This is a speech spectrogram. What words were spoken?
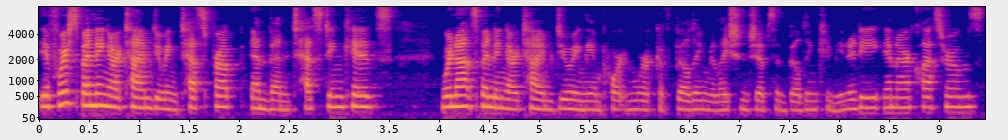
if we're spending our time doing test prep and then testing kids, we're not spending our time doing the important work of building relationships and building community in our classrooms.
